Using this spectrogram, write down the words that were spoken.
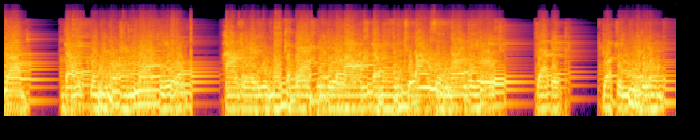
god. Gummy criminal and bad evil. How dare you make a bad video? out of done in 2098. That it. Booking video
